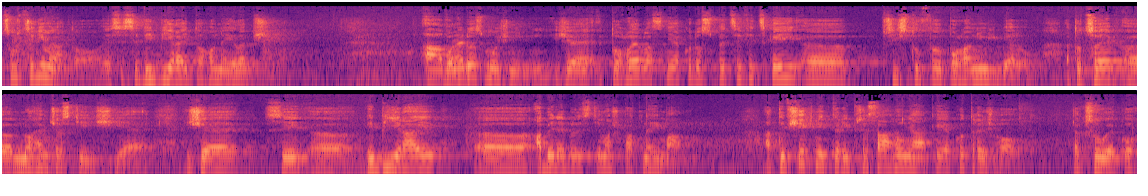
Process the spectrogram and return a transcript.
soustředíme na to, jestli si vybírají toho nejlepšího. A ono je dost možný, že tohle je vlastně jako dost specifický přístup v pohlavním výběru. A to, co je uh, mnohem častější, je, že si uh, vybírají, uh, aby nebyli s těma špatnýma. A ty všechny, který přesáhnou nějaký jako threshold, tak jsou jako,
